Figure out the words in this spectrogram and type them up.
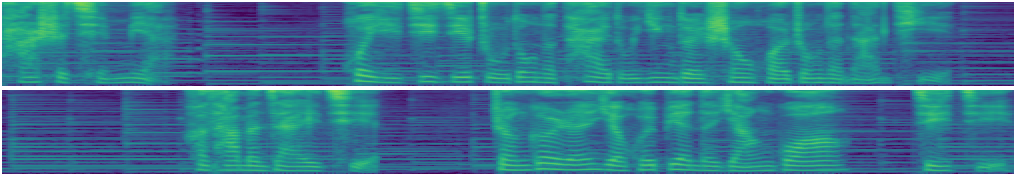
踏实勤勉，会以积极主动的态度应对生活中的难题。和他们在一起，整个人也会变得阳光积极。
